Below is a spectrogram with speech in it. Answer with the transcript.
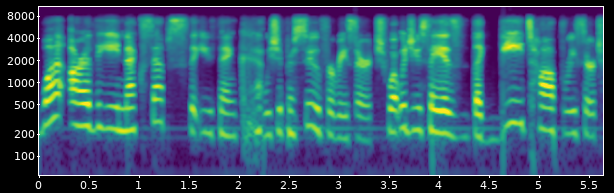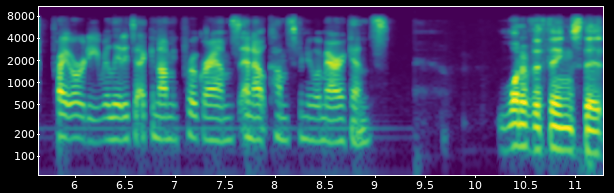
What are the next steps that you think we should pursue for research? What would you say is like the top research priority related to economic programs and outcomes for new Americans? One of the things that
